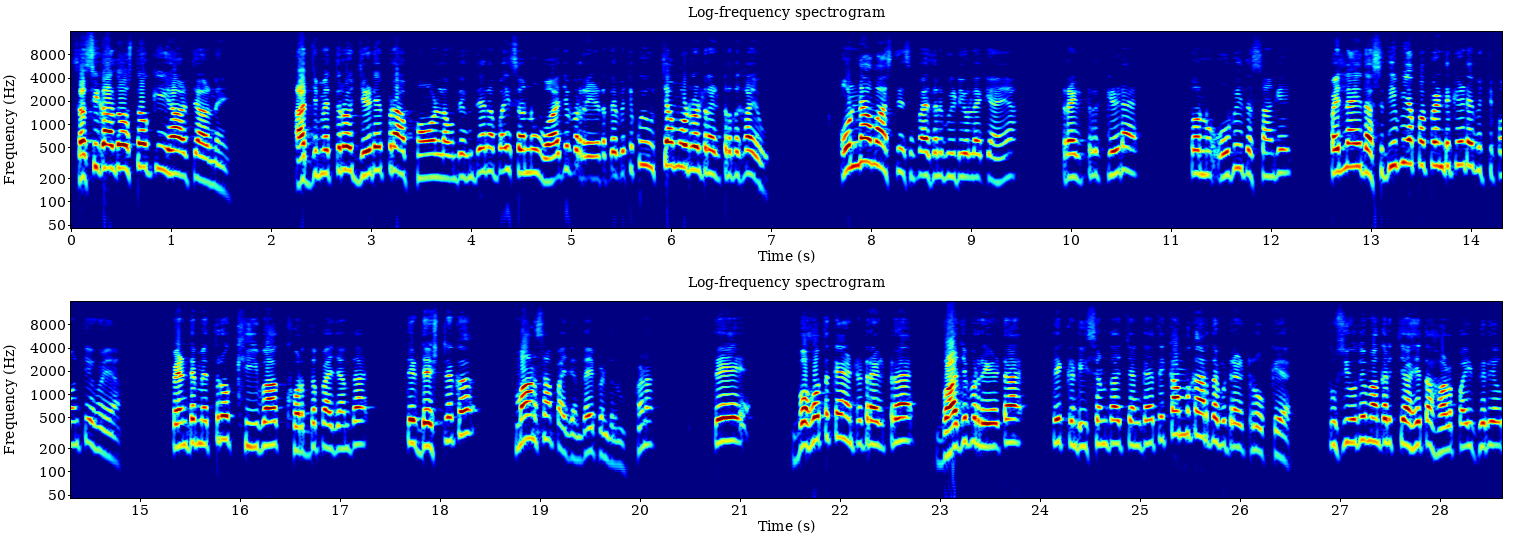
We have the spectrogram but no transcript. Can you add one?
ਸਤਿ ਸ਼੍ਰੀ ਅਕਾਲ ਦੋਸਤੋ, ਕੀ ਹਾਲ ਚਾਲ ਨੇ? ਅੱਜ ਮਿੱਤਰੋ, ਜਿਹੜੇ ਭਰਾ ਫੋਨ ਲਾਉਂਦੇ ਹੁੰਦੇ ਨਾ ਬਾਈ, ਸਾਨੂੰ ਵਾਜਬ ਰੇਟ ਦੇ ਵਿੱਚ ਕੋਈ ਉੱਚਾ ਮਾਡਲ ਟਰੈਕਟਰ ਦਿਖਾਇਓ। ਉਹਨਾਂ ਵਾਸਤੇ ਸਪੈਸ਼ਲ ਵੀਡੀਓ ਲੈ ਕੇ ਆਏ ਆ। ਟਰੈਕਟਰ ਕਿਹੜਾ ਹੈ? ਤੁਹਾਨੂੰ ਉਹ ਵੀ ਦੱਸਾਂਗੇ। ਪਹਿਲਾਂ ਇਹ ਦੱਸ ਦਈਏ ਵੀ ਆਪਾਂ ਪਿੰਡ ਕਿਹੜੇ ਵਿੱਚ ਪਹੁੰਚੇ ਹੋਏ ਆ। ਪਿੰਡ ਮਿੱਤਰੋ, ਖੀਵਾ ਖੁਰਦ ਪੈ ਜਾਂਦਾ ਤੇ ਡਿਸਟ੍ਰਿਕਟ ਮਾਨਸਾ ਪੈ ਜਾਂਦਾ ਇਹ ਪਿੰਡ ਨੂੰ, ਹਨਾ? ਤੇ ਬਹੁਤ ਘੈਂਟ ਟਰੈਕਟਰ ਹੈ, ਵਾਜਬ ਰੇਟ ਹੈ ਤੇ ਕੰਡੀਸ਼ਨ ਦਾ ਚੰਗਾ ਹੈ ਤੇ ਕੰਮਕਾਰ ਦਾ ਵੀ ਟਰੈਕਟਰ ਓਕੇ ਹੈ। ਤੁਸੀਂ ਉਹਦੇ ਮਗਰ ਚਾਹੇ ਤਾਂ ਹਲ ਪਾਈ ਫਿਰਿਓ,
